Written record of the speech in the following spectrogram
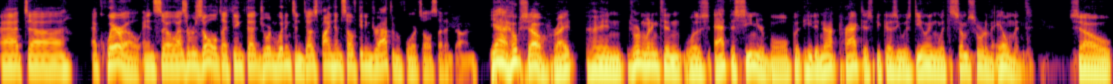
at uh, at Cuero. And so as a result, I think that Jordan Whittington does find himself getting drafted before it's all said and done. Yeah, I hope so, right? I mean, Jordan Whittington was at the Senior Bowl, but he did not practice because he was dealing with some sort of ailment. So,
